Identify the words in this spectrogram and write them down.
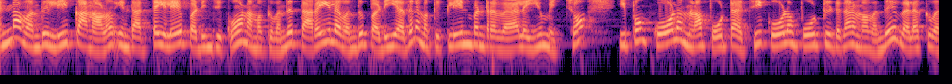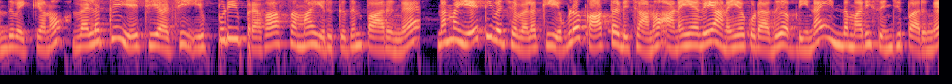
எண்ணெய் வந்து லீக் ஆனாலும் இந்த அட்டையிலே படிஞ்சுக்கும். நமக்கு வந்து தரையில் வந்து படியாது. நமக்கு க்ளீன் பண்ணுற வேலையும் மிச்சம். இப்போ கோலம்லாம் போட்டாச்சு. கோலம் போட்டுட்டு தான் நம்ம வந்து விளக்கு வந்து வைக்கணும். விளக்கு ஏற்றியாச்சு. எப்படி பிரகாசமாக இருக்குதுன்னு பாருங்க. நம்ம ஏற்றி வச்ச விளக்கு எவ்வளோ காற்றடிச்சாலும் அணையவே அணையக்கூடாது அப்படின்னா இந்த மாதிரி செஞ்சு பாருங்க.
